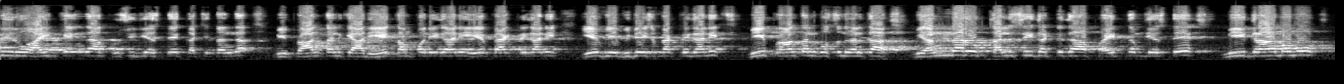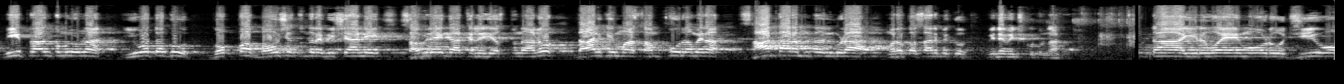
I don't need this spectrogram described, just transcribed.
మీరు ఐక్యంగా కృషి చేస్తే ఖచ్చితంగా మీ ప్రాంతానికి అది ఏ కంపెనీ కానీ ఏ ఫ్యాక్టరీ కానీ ఏ విదేశ ఫ్యాక్టరీ కానీ మీ ప్రాంతానికి వస్తుంది కనుక మీరందరూ కలిసిగట్టుగా కలిసి గట్టుగా ప్రయత్నం చేస్తే మీ గ్రామము మీ ప్రాంతంలో ఉన్న యువతకు గొప్ప భవిష్యత్తు ఉందనే విషయాన్ని సవినయంగా తెలియజేస్తున్నాను. దానికి మా సంపూర్ణమైన సహకారం ఉంటుందని కూడా మరొకసారి మీకు విన్నవించుకుంటున్నాను. నూట ఇరవై మూడు జీవో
